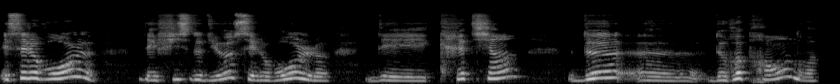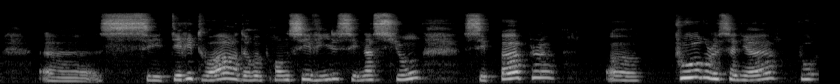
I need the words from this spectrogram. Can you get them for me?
Et c'est le rôle des fils de Dieu, c'est le rôle des chrétiens de, euh, reprendre euh, ces territoires, de reprendre ces villes, ces nations, ces peuples euh, pour le Seigneur, pour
